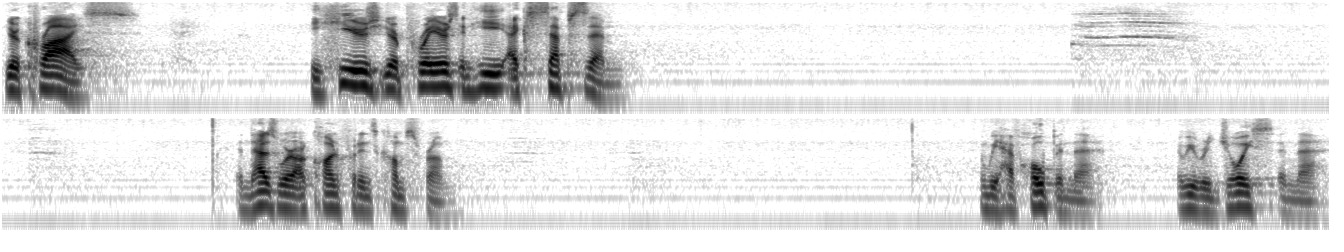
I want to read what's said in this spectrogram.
your cries. He hears your prayers, and He accepts them. And that is where our confidence comes from. And we have hope in that. And we rejoice in that.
